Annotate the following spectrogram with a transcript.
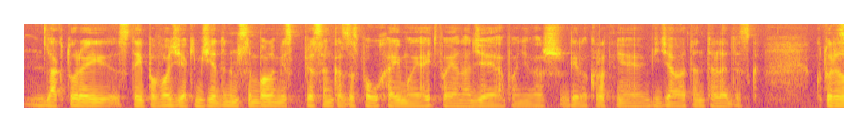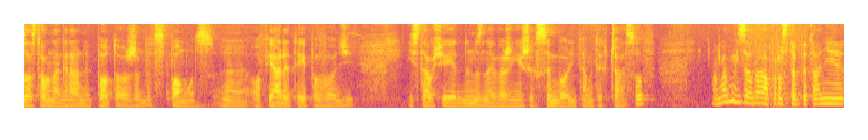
dla której z tej powodzi jakimś jedynym symbolem jest piosenka zespołu Hej, moja i twoja nadzieja, ponieważ wielokrotnie widziała ten teledysk, który został nagrany po to, żeby wspomóc e, ofiary tej powodzi i stał się jednym z najważniejszych symboli tamtych czasów. Ona mi zadała proste pytanie,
